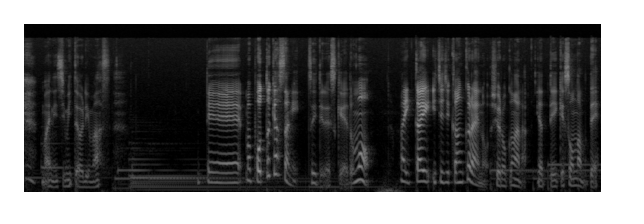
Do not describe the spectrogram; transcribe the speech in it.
毎日見ております。で、まあ、ポッドキャストについてですけれども、まあ、1回1時間くらいの収録ならやっていけそうなので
